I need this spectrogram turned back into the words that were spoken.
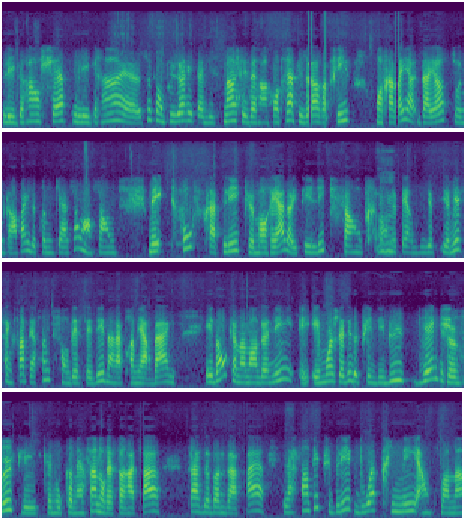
les grands chefs ou les grands, euh, ceux qui ont plusieurs établissements, je les ai rencontrés à plusieurs reprises. On travaille à- d'ailleurs sur une campagne de communication ensemble. Mais il faut se rappeler que Montréal a été l'épicentre. On a perdu, il y a- il y a 1500 personnes qui sont décédées dans la première vague. Et donc, à un moment donné, et, et moi je l'ai dit depuis le début, bien que je veux que, les, que nos commerçants, nos restaurateurs fassent de bonnes affaires, la santé publique doit primer en ce moment.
